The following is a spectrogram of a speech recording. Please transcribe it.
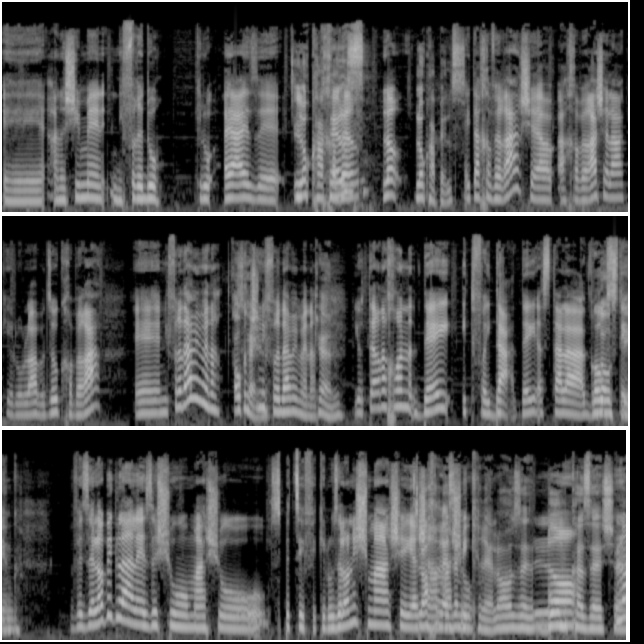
שאנשים נפרדו. כאילו, היה איזה לא חבר... couples? לא, לא couples. הייתה חברה שהחברה שלה, כאילו, לא הבת זוג, חברה, אה, נפרדה ממנה. סוג אוקיי. שנפרדה ממנה. כן. יותר נכון, די התפיידה, די עשתה לה ghosting. וזה לא בגלל איזשהו משהו ספציפי, כאילו, זה לא נשמע שיש לא שם משהו... אחרי איזה מקרה, לא איזה לא, בום כזה ש... לא,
